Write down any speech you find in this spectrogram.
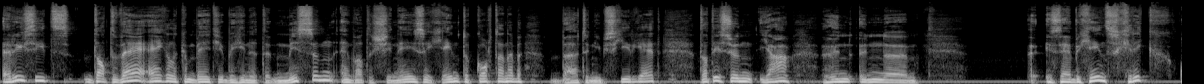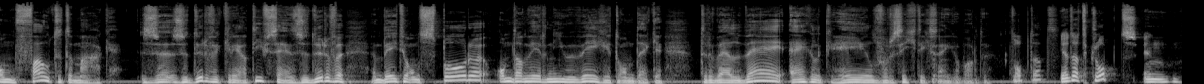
er is iets dat wij eigenlijk een beetje beginnen te missen en wat de Chinezen geen tekort aan hebben, buiten nieuwsgierigheid. Dat is hun, ja, hun, hun uh, ze hebben geen schrik om fouten te maken. Ze, ze durven creatief zijn. Ze durven een beetje ontsporen om dan weer nieuwe wegen te ontdekken. Terwijl wij eigenlijk heel voorzichtig zijn geworden. Klopt dat? Ja, dat klopt. In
